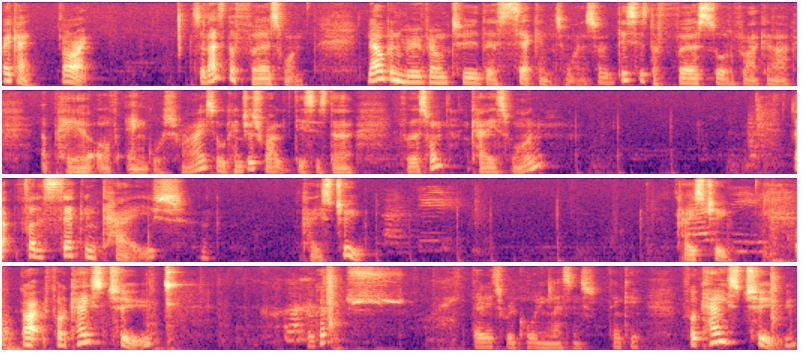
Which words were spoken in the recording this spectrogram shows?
Okay, all right. So that's the first one. Now we're going to move on to the second one. So this is the first sort of like a, a pair of angles, right? So we can just write this is the first one, case one. Now for the second case, case two. Case two. All right, for case two, okay, shh, that is recording lessons. Thank you. For case two,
